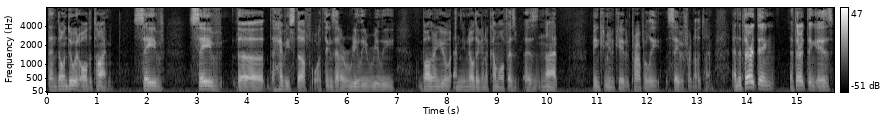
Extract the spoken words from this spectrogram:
then don't do it all the time. Save save the the heavy stuff or things that are really really bothering you and you know they're going to come off as as not being communicated properly, save it for another time. And the third thing, the third thing is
